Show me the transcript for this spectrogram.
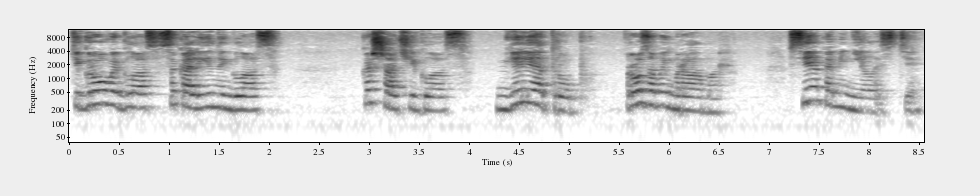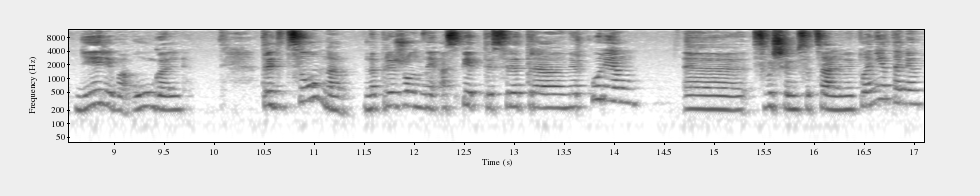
тигровый глаз, соколиный глаз, кошачий глаз, гелиотроп, розовый мрамор, все окаменелости, дерево, уголь. Традиционно напряженные аспекты с ретро-меркурием, э, с высшими социальными планетами,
